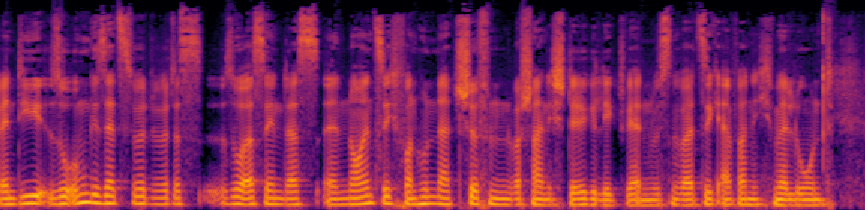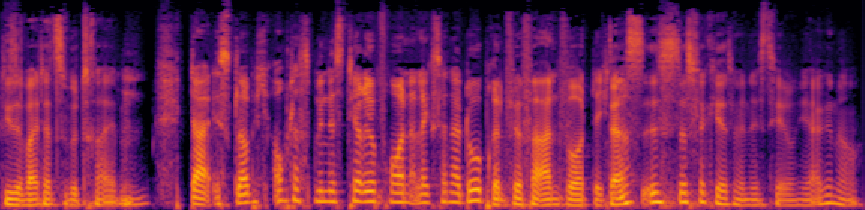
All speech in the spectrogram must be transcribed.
wenn die so umgesetzt wird, wird es so aussehen, dass äh, 90 von 100 Schiffen wahrscheinlich stillgelegt werden müssen, weil es sich einfach nicht mehr lohnt, diese weiter zu betreiben. Da ist, glaube ich, auch das Ministerium von Alexander Dobrindt für verantwortlich. Das ist das Verkehrsministerium, ja genau.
